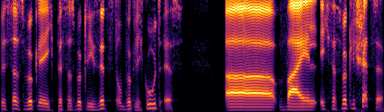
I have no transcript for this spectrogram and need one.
bis das wirklich, bis das wirklich sitzt und wirklich gut ist äh, weil ich das wirklich schätze.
